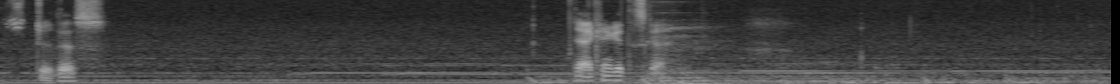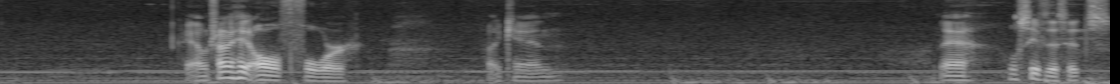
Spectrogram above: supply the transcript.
Let's do this. Yeah, I can't get this guy. Okay, I'm trying to hit all four. If I can. Nah, we'll see if this hits.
